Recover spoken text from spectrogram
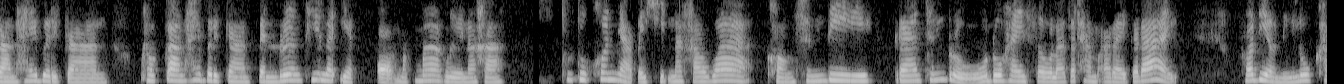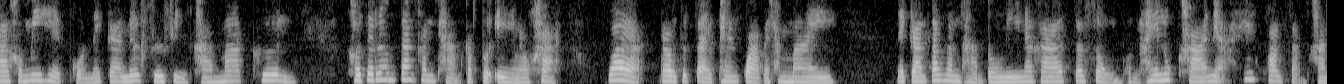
การให้บริการ เพราะการให้บริการเป็นเรื่องที่ละเอียดอ่อนมาก ๆ เลยนะคะ ทุกๆ คนอย่าไปคิดนะคะว่า ของฉันดี ร้านฉันหรู ดูไฮโซแล้วจะทำอะไรก็ได้ เพราะเดี๋ยวนี้ลูกค้าเขามีเหตุผลในการเลือกซื้อสินค้ามากขึ้น เขาจะเริ่มตั้งคำถามกับตัวเองแล้วค่ะ ว่าเราจะจ่ายแพงกว่าไปทำไม ในการตั้งคำถามตรงนี้นะคะ จะส่งผลให้ลูกค้าเนี่ยให้ความสำคัญ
